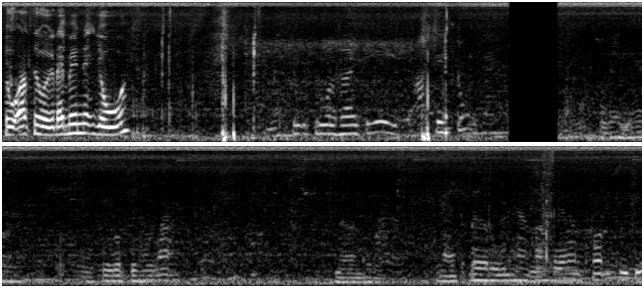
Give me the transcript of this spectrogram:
Tụ ăn từ đây bên này dù á. Tí con cho nhập có ba chỉ tô không phải Thì bà Vô Pram bọc ថ្ងៃទៅដើររួមហ្នឹងអត់គេមិនខត់ទីទី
